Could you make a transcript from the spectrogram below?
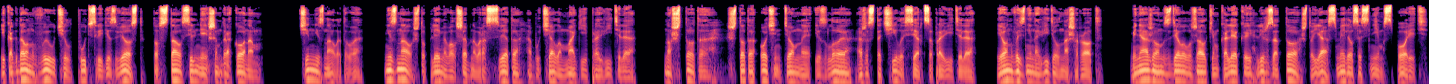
И когда он выучил путь среди звезд, то стал сильнейшим драконом. Чин не знал этого. Не знал, что племя волшебного рассвета обучало магии правителя. Но что-то, что-то очень темное и злое ожесточило сердце правителя, и он возненавидел наш род. Меня же он сделал жалким калекой лишь за то, что я осмелился с ним спорить.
